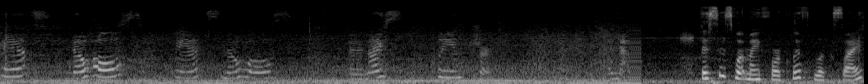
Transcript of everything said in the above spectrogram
pants, no holes, no holes, and a nice clean shirt. This is what my forklift looks like.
